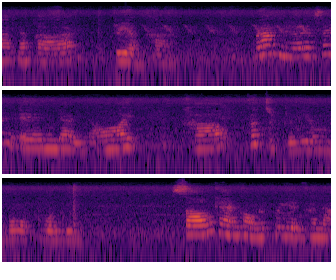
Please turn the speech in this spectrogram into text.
ากนะคะ เตรียมค่ะกล้ามเนื้อและเส้นเอ็นใหญ่น้อย เขาก็จะเตรียมโบกโบยบิน สองแขนของนักเรียนขณะ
